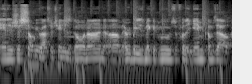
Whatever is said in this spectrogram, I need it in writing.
And there's just so many roster changes going on. Um, everybody's making moves before the game comes out.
